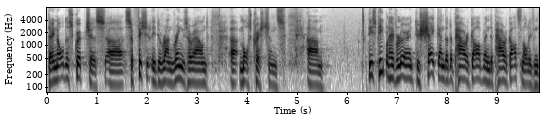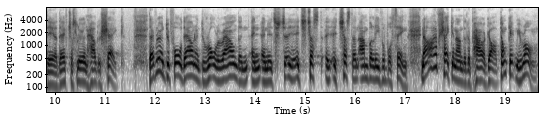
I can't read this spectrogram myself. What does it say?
They know the scriptures uh, sufficiently to run rings around uh, most Christians. Um, these people have learned to shake under the power of God when the power of God's not even there. They've just learned how to shake. They've learned to fall down and to roll around, and, and, and it's, it's, just, it's just an unbelievable thing. Now, I've shaken under the power of God, don't get me wrong.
